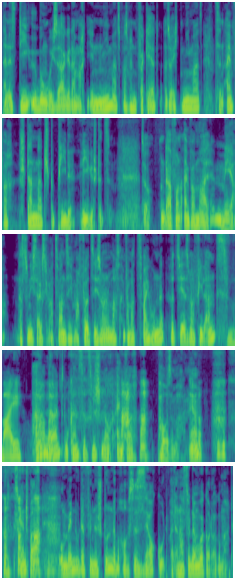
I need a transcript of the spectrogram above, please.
dann ist die Übung, wo ich sage, da macht ihr niemals was mit verkehrt, also echt niemals, das sind einfach standard stupide Liegestütze. So, und davon einfach mal mehr. Dass du nicht sagst, ich mach 20, ich mach 40, sondern du machst einfach mal 200. Hört sich erstmal viel an. 200. Aber du kannst dazwischen auch einfach Pause machen, ja? Ist kein Spaß. Und wenn du dafür eine Stunde brauchst, das ist ja auch gut, weil dann hast du dein Workout auch gemacht.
